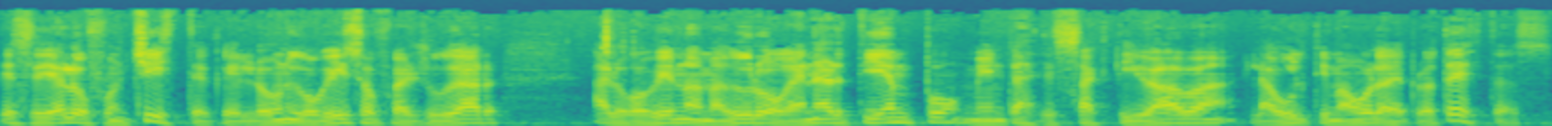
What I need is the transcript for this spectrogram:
ese diálogo fue un chiste, que lo único que hizo fue ayudar al gobierno de Maduro a ganar tiempo mientras desactivaba la última ola de protestas.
